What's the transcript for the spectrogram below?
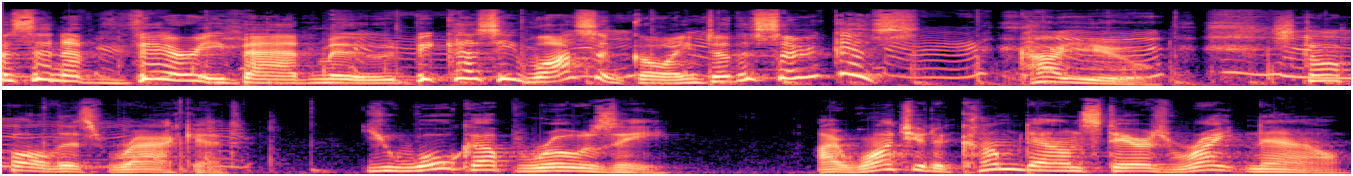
Was in a very bad mood because he wasn't going to the circus. Caillou, stop all this racket. You woke up Rosie. I want you to come downstairs right now.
